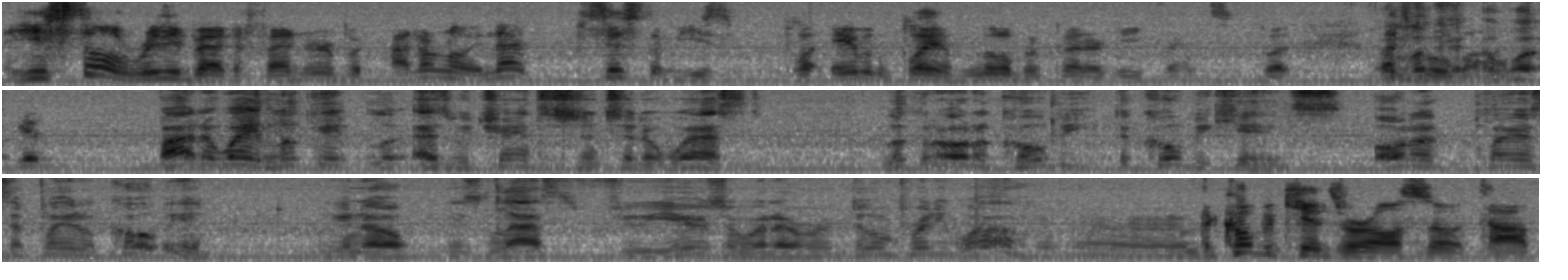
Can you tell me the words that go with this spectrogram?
he's still a really bad defender. But I don't know in that system he's pl- able to play a little bit better defense. But let's look move at on. what- By the way, look at look, as we transition to the West. Look at all the Kobe, the Kobe kids, all the players that played with Kobe. You know, his last few years or whatever, doing pretty well. Mm, the Kobe kids were also top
